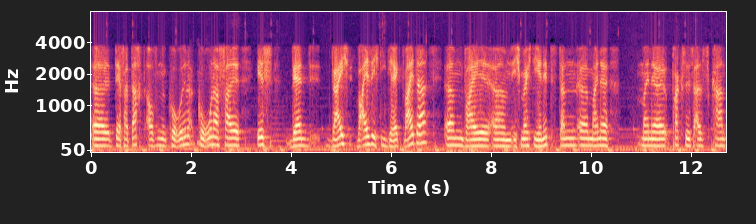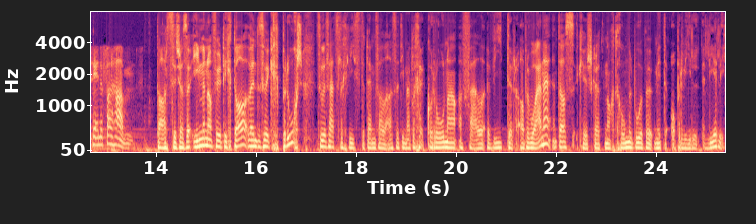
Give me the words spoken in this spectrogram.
äh, der Verdacht auf einen Corona- Corona-Fall ist, werden, weise ich die direkt weiter, ähm, weil ähm, ich möchte hier nicht dann äh, meine, meine Praxis als Quarantänefall haben. Arzt ist also immer noch für dich da, wenn du es wirklich brauchst. Zusätzlich weist er in dem Fall also die möglichen Corona-Fälle weiter. Aber wohin, das hörst du gerade nach der Kummerbuben mit Oberwil-Lierli.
